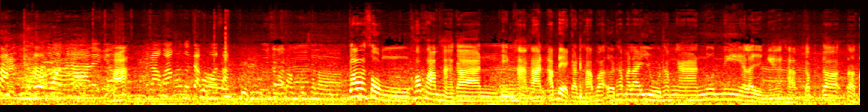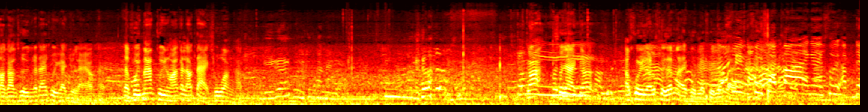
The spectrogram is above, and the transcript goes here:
ศัพท์ตลอดเวลาอะไรอย่างเงี้ยฮะเวลาว่างก็คือจับโทรศัพท์คุยตลอดเวลาก็ส่งข้อความหาการทีมหาการอัปเดตกันครับว่าเออทำอะไรอยู่ทำงานนู่นนี่อะไรอย่างเงี้ยครับก็ก็แต่ตอนกลางคืนก็ได้คุยกันอยู่แล้วครับแต่คุยมากคุยน้อยก็แล้วแต่ช่วงครับ มีเรื่องให้คุยทุกวันเลยเหรอ ก็มีส่วนใหญ่ก็เอาคุยแล้วเราคุยเรื่องอะไรคุณเราคุยเรื่องอะไร คุยคุยทั่วไปไงคุยอัปเด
